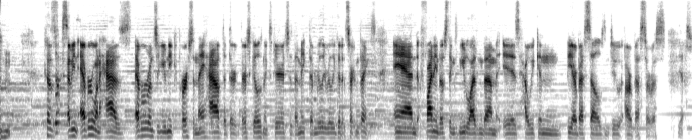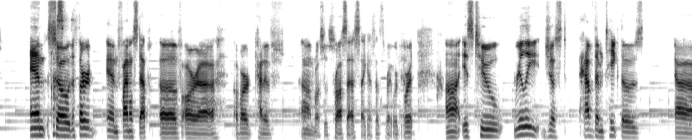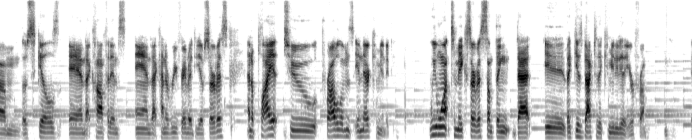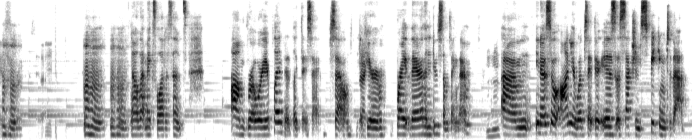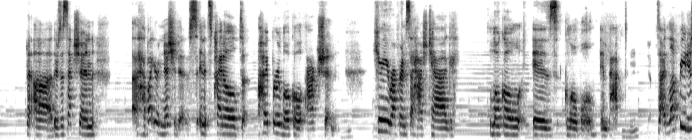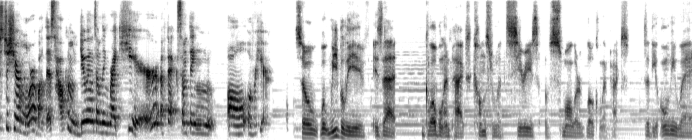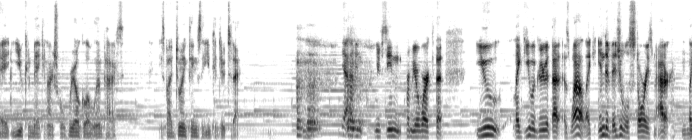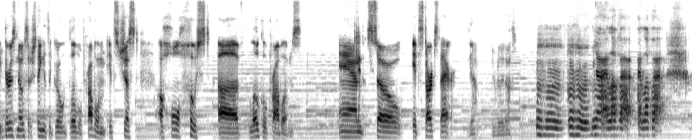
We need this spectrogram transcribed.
Because I mean, everyone has everyone's a unique person. They have that their their skills and experiences that make them really really good at certain things, and finding those things and utilizing them is how we can be our best selves and do our best service. Yes. And so the third and final step of our uh, of our kind of um, Process. process, I guess that's the right word Yeah. for it, uh, is to really just have them take those um, those skills and that confidence and that kind of reframed idea of service and apply it to problems in their community. We want to make service something that is that gives back to the community that you're from. Is the Mhm. right way to say that. Mm-hmm, mm-hmm. No, that makes a lot of sense. Um, grow where you're planted, like they say. So if you're right there, then do something there. Mhm. Um, you know, so on your website, there is a section speaking to that. Uh, there's a section uh, about your initiatives, and it's titled Hyper Local Action. Here you reference the hashtag local is global impact. Mhm. So I'd love for you just to share more about this. How come doing something right here affects something all over here? So, what we believe is that global impact comes from a series of smaller local impacts. So, the only way you can make an actual real global impact is by doing things that you can do today. Mm-hmm. Yeah, I mean, we've seen from your work that you like you agree with that as well. Like individual stories matter. Mhm. Like there is no such thing as a global problem. It's just a whole host of local problems. And so it starts there. Yeah, it really does. Mm-hmm. Mm-hmm. Yeah, I love that. I love that.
